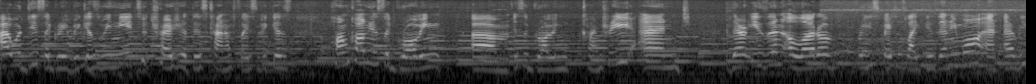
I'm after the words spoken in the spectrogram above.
I would disagree because we need to treasure this kind of place because Hong Kong is a growing um, is a growing country and there isn't a lot of free spaces like this anymore and every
